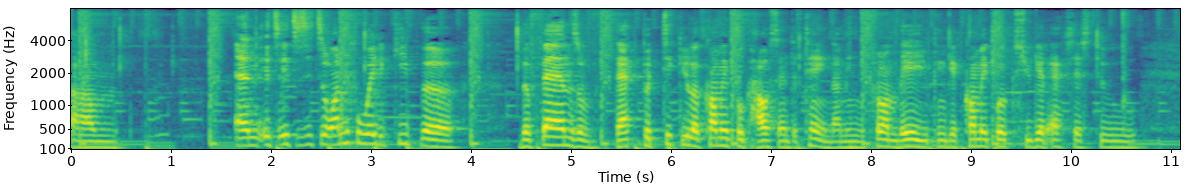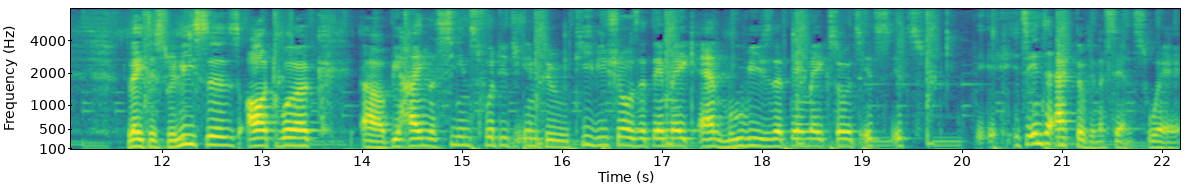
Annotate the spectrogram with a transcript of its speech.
Um, and it's it's it's a wonderful way to keep the the fans of that particular comic book house entertained. I mean, from there you can get comic books, you get access to latest releases, artwork, uh, behind the scenes footage into TV shows that they make and movies that they make. So it's it's it's it's interactive in a sense where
